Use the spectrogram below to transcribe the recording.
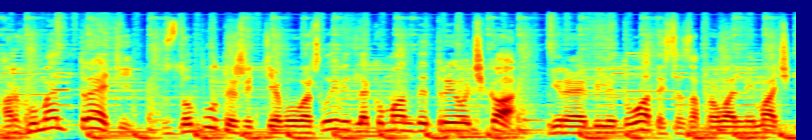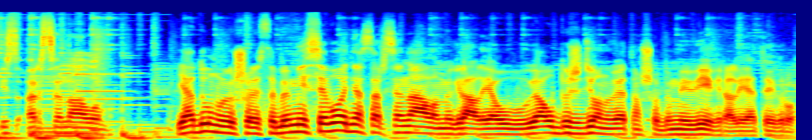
Аргумент третій здобути життєво важливі для команди три очка і реабілітуватися за провальний матч із арсеналом. Я думаю, что если бы мы сегодня с Арсеналом играли, я, у- я убежден в этом, чтобы мы выиграли эту игру.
